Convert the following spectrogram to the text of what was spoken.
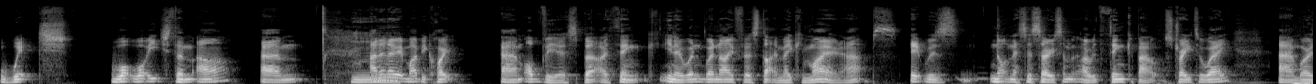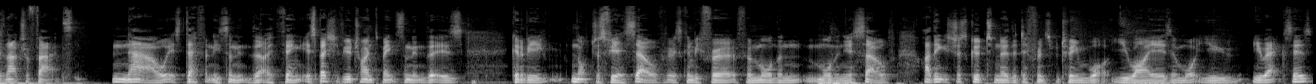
which what what each of them are. Um, I don't know; it might be quite um, obvious, but I think you know when when I first started making my own apps, it was not necessarily something I would think about straight away. Um, whereas, in actual fact, now it's definitely something that I think, especially if you're trying to make something that is going to be not just for yourself, it's going to be for for more than more than yourself. I think it's just good to know the difference between what UI is and what U, UX is.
